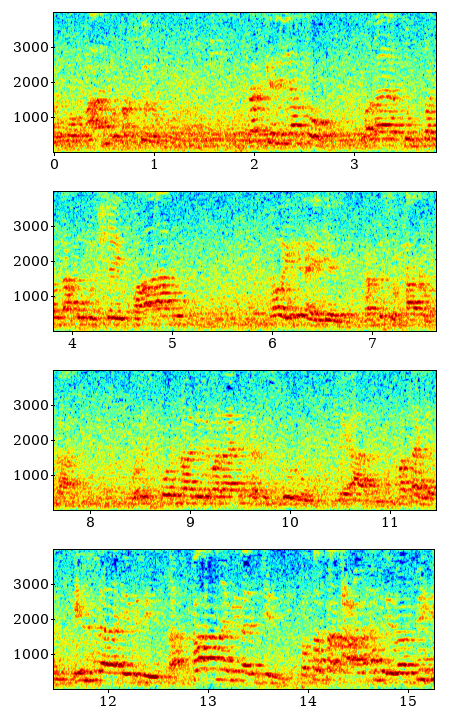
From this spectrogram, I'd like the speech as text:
القرآن يفسره. أكل يطلب ولا يصدنكم الشيطان. هو هنا يجي رب سبحانه وتعالى. وإذ قلنا للملائكة اسجدوا لآدم. فسجدوا. إلا إبليس. كان من الجن. ففسق عن أمر ربه.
